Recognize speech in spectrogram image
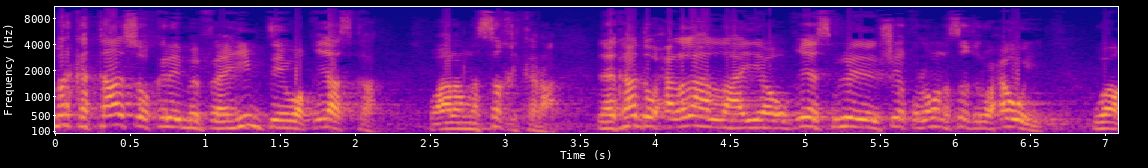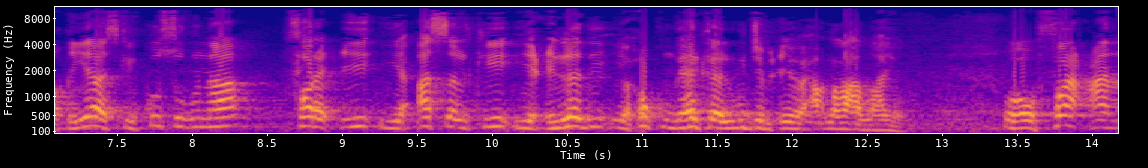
marka taasoo kale mafaahiimtee waa qiyaaska waa la nasakhi karaa laakiin hadda waxaa laga hadlahayaa oo qiyaasku leeyahay sheekhu lama nasakhi waxaa weeye waa qiyaaskii ku sugnaa farcii iyo asalkii iyo ciladii iyo xukunka halkaa lagu jamciye laga hadlahayo oo farcan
